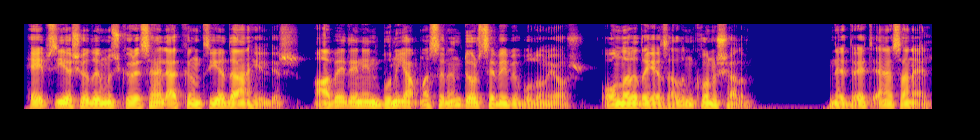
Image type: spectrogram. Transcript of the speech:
Hepsi yaşadığımız küresel akıntıya dahildir. ABD'nin bunu yapmasının dört sebebi bulunuyor. Onları da yazalım konuşalım. Nedret Ersanel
